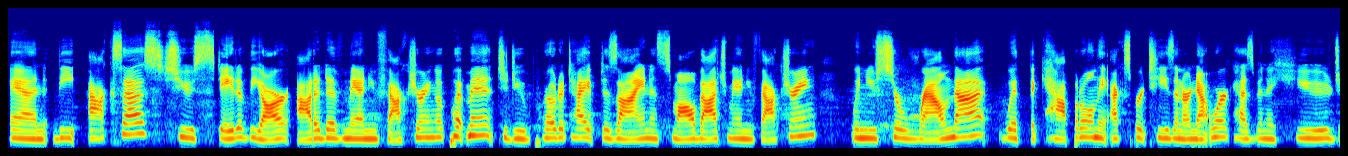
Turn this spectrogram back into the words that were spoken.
And the access to state of the art additive manufacturing equipment to do prototype design and small batch manufacturing, when you surround that with the capital and the expertise in our network, has been a huge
